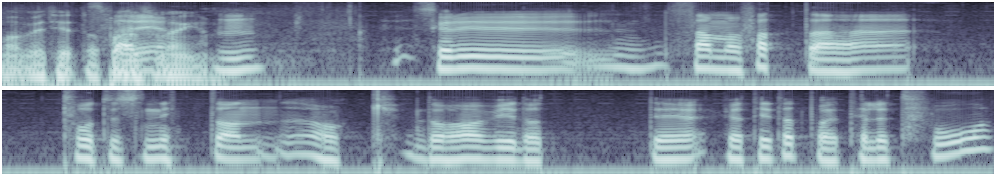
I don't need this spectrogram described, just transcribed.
har vi tittat på än så länge. Mm. Ska du sammanfatta 2019 och då har vi då det vi har tittat på är Tele2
